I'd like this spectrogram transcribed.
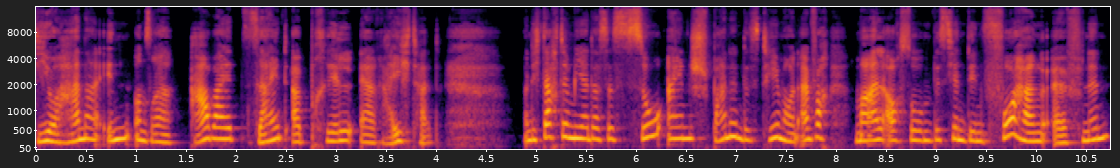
die Johanna in unserer Arbeit seit April erreicht hat. Und ich dachte mir, das ist so ein spannendes Thema und einfach mal auch so ein bisschen den Vorhang öffnen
